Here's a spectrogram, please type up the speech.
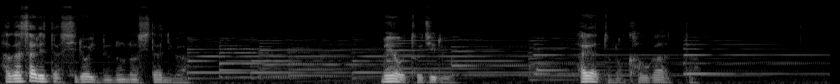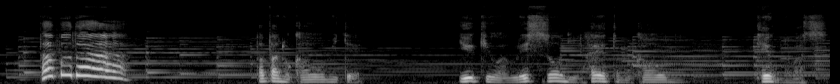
剥がされた白い布の下には目を閉じる隼人の顔があった。パパだ！パパの顔を見て勇気は嬉しそうに隼人の顔に手を伸ばす。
